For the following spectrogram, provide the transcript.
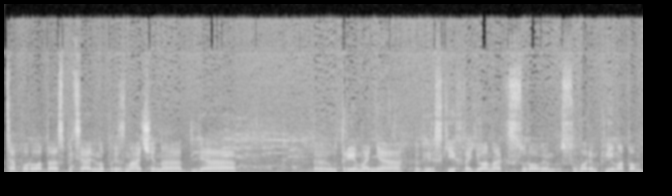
Ця порода спеціально призначена для е, утримання в гірських районах з суровим суворим кліматом.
